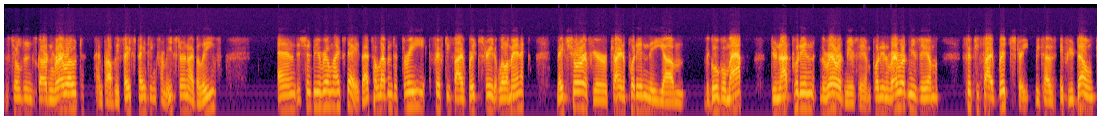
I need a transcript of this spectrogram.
the Children's Garden Railroad, and probably face painting from Eastern, I believe and it should be a real nice day. That's 11 to 3, 55 Bridge Street at Willimantic. Make sure if you're trying to put in the um, the Google map, do not put in the Railroad Museum. Put in Railroad Museum, 55 Bridge Street, because if you don't,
